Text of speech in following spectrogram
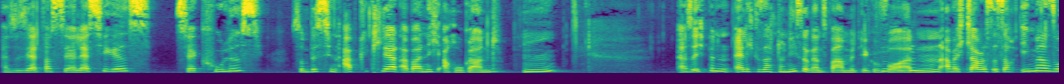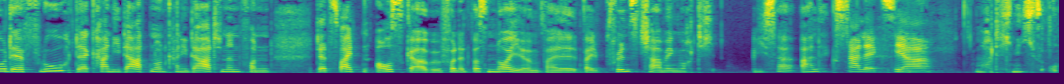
Also sie hat was sehr Lässiges, sehr Cooles, so ein bisschen abgeklärt, aber nicht arrogant. Mhm. Mhm. Also ich bin ehrlich gesagt noch nicht so ganz warm mit ihr geworden, aber ich glaube, das ist auch immer so der Fluch der Kandidaten und Kandidatinnen von der zweiten Ausgabe von etwas Neuem, weil bei Prince Charming mochte ich, wie hieß er, Alex? Alex, ja. Mochte ich nicht so.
